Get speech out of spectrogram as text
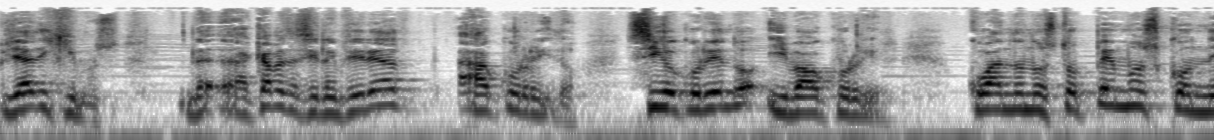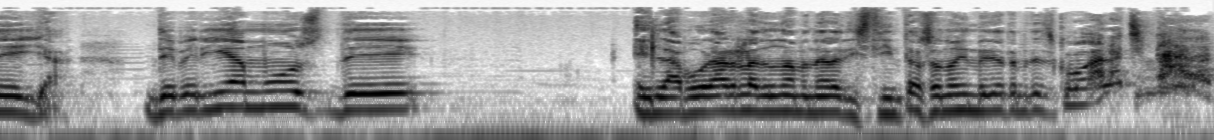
ya dijimos, acabas de decir, la infidelidad ha ocurrido, sigue ocurriendo y va a ocurrir. Cuando nos topemos con ella, deberíamos de elaborarla de una manera distinta, o sea, no inmediatamente es como, a la chingada,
